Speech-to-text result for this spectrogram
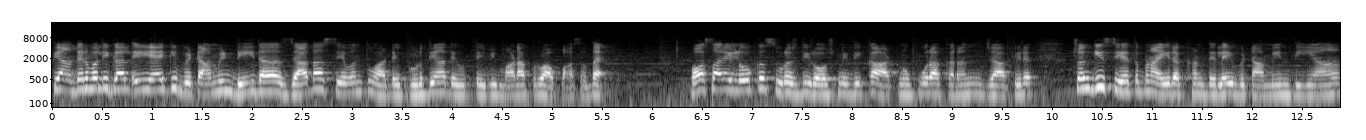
ਧਿਆਨ ਦੇਣ ਵਾਲੀ ਗੱਲ ਇਹ ਹੈ ਕਿ ਵਿਟਾਮਿਨ ਡੀ ਦਾ ਜ਼ਿਆਦਾ ਸੇਵਨ ਤੁਹਾਡੇ ਗੁਰਦਿਆਂ ਦੇ ਉੱਤੇ ਵੀ ਮਾੜਾ ਪ੍ਰਭਾਵ ਪਾ ਸਕਦਾ ਹੈ। ਬਹੁਤ ਸਾਰੇ ਲੋਕ ਸੂਰਜ ਦੀ ਰੋਸ਼ਨੀ ਦੀ ਘਾਟ ਨੂੰ ਪੂਰਾ ਕਰਨ ਜਾਂ ਫਿਰ ਚੰਗੀ ਸਿਹਤ ਬਣਾਈ ਰੱਖਣ ਦੇ ਲਈ ਵਿਟਾਮਿਨ ਦੀਆਂ,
